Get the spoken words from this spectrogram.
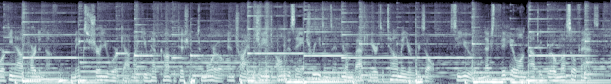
working out hard enough. Make sure you work out like you have competition tomorrow and try and change all these 8 reasons and come back here to tell me your result. See you in the next video on how to grow muscle fast.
